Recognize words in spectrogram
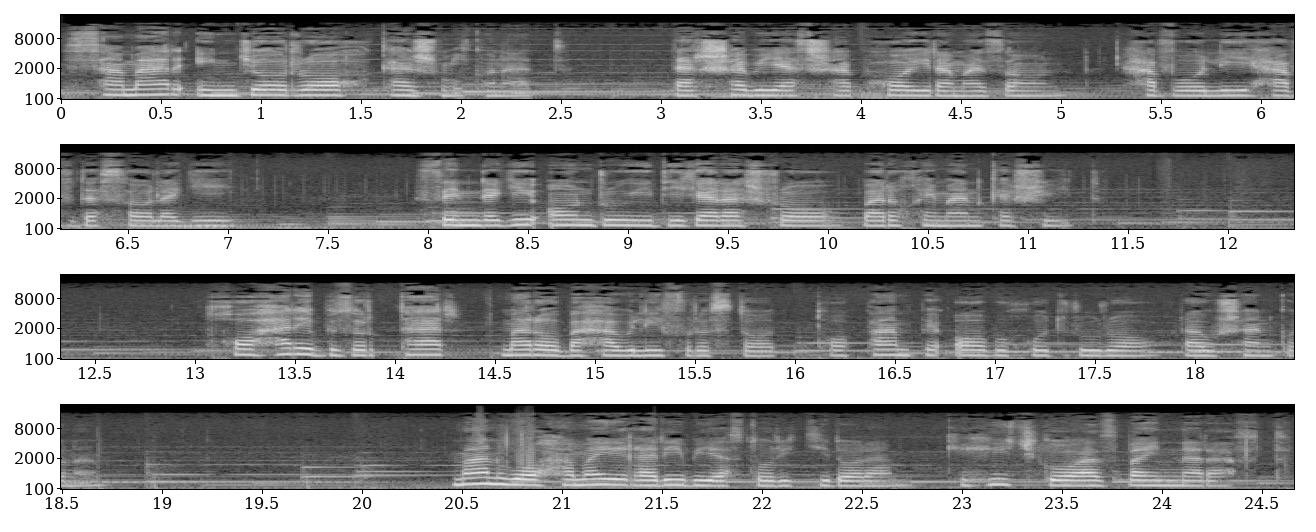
سمر اینجا راه کج می کند در شبی از شبهای رمضان حوالی هفده سالگی زندگی آن روی دیگرش را بر من کشید. خواهر بزرگتر مرا به حولی فرستاد تا پمپ آب خودرو را روشن کنم. من با همه غریبی از تاریکی دارم که هیچگاه از بین نرفت.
